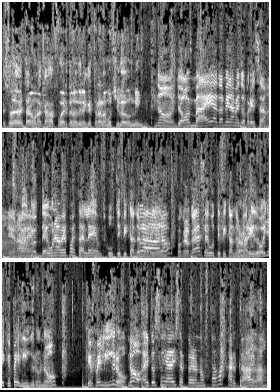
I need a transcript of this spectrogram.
Eso debe estar en una caja fuerte, no tiene que estar en la mochila de un niño. No, yo a ella también la meto presa. de una vez. De una vez para estarle justificando el Claro. marido. Porque lo que hace es justificando Claro. el marido. Oye, qué peligro, ¿no? Qué peligro. No, entonces ella dice, pero no estaba cargada.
